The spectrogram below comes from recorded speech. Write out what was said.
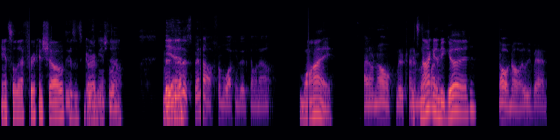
Cancel that freaking show because it's garbage it. there's Yeah. another spinoff from Walking Dead coming out. Why? I don't know. They're trying It's to. milk not going to be good. Oh no, it'll be bad.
